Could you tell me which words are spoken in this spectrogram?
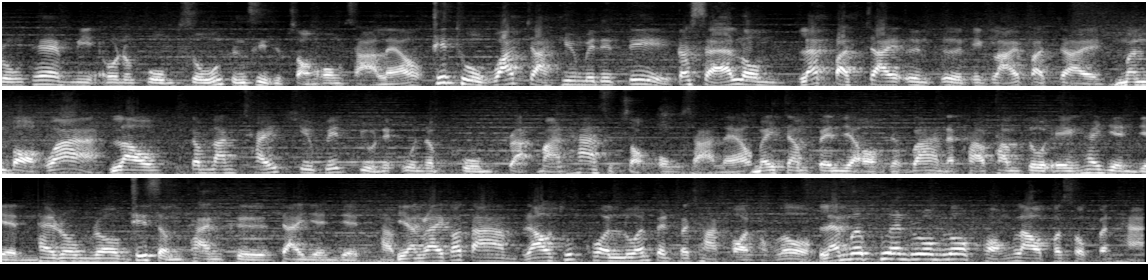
กรุงเทพมีอุณหภูมิสูงถึง 42 องศาแล้ว ที่ถูกวัดจาก humidity กระแสลม และปัจจัยอื่น ๆ อีกหลายปัจจัย มันบอกว่าเรากำลังใช้ชีวิตอยู่ในอุณหภูมิประมาณ 52 องศาแล้ว ไม่จำเป็นอย่าออกจากบ้านนะครับทำตัวเองให้เย็น ๆ ให้ร่ม ๆ ที่สำคัญคือใจเย็น ๆ ครับ อย่างไรก็ตามเราทุกคนล้วนเป็นประชากรของโลก และเมื่อเพื่อนร่วมโลกของเราประสบปัญหา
